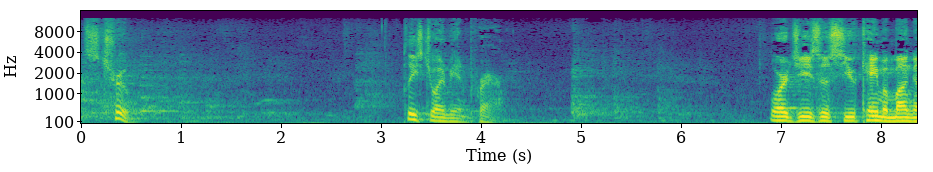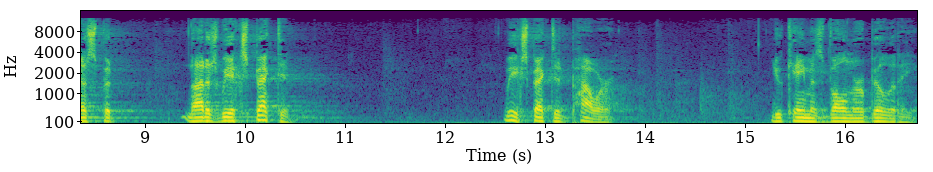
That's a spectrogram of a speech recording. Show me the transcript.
it's true. Please join me in prayer. Lord Jesus, you came among us, but not as we expected. We expected power. You came as vulnerability.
